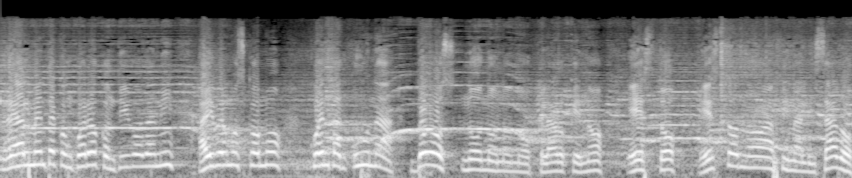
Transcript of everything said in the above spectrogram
Realmente concuerdo contigo, Dani. Ahí vemos cómo cuentan una, dos. No, no, no, no, claro que no. Esto, esto no ha finalizado.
